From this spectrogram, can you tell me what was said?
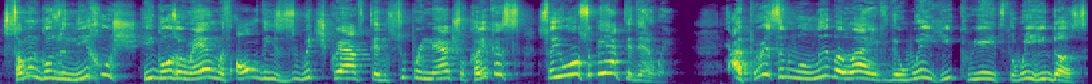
Someone goes with Nichush, he goes around with all these witchcraft and supernatural koikas, so you also be acted that way. A person will live a life the way he creates, the way he does.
